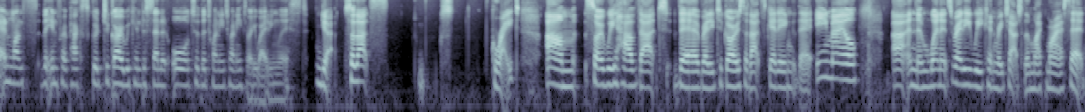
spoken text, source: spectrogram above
and once the info pack's good to go we can just send it all to the 2023 waiting list. Yeah so that's great. Um, so we have that there ready to go so that's getting their email uh, and then when it's ready we can reach out to them like mariah said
